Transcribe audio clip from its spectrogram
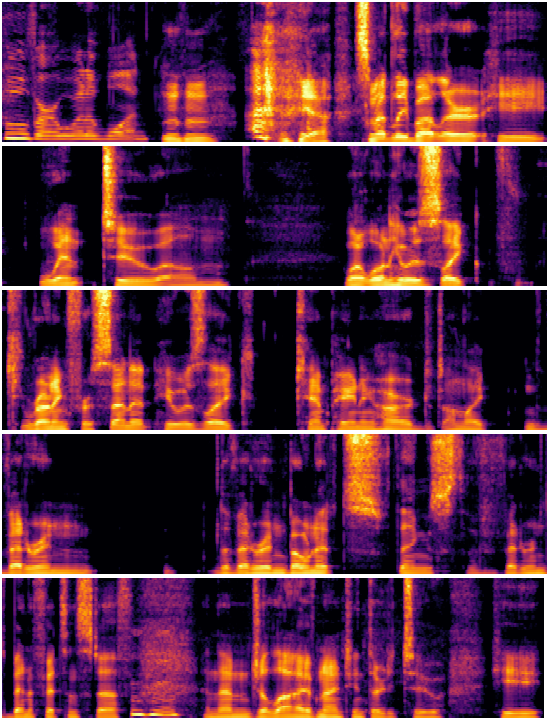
Hoover would have won. yeah, Smedley Butler. He went to um, when when he was like running for Senate, he was like campaigning hard on like veteran, the veteran bonus things, the veterans benefits and stuff. And then July of 1932, he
